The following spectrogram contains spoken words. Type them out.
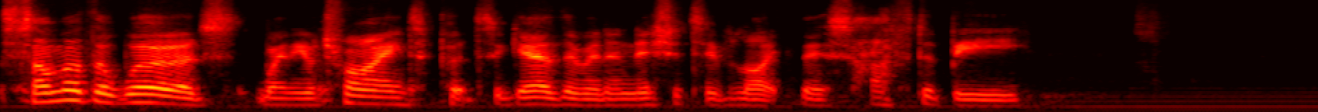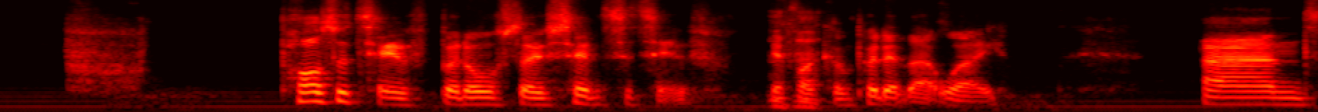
some of the words when you're trying to put together an initiative like this have to be positive but also sensitive, if I mm-hmm. can put it that way. And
